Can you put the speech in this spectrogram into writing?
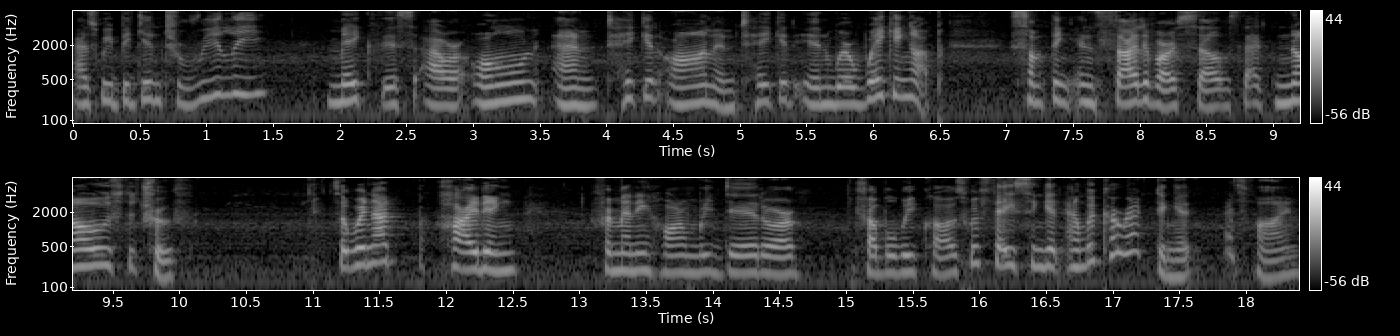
As we begin to really make this our own and take it on and take it in, we're waking up something inside of ourselves that knows the truth. So we're not hiding from any harm we did or trouble we caused. We're facing it and we're correcting it. That's fine.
